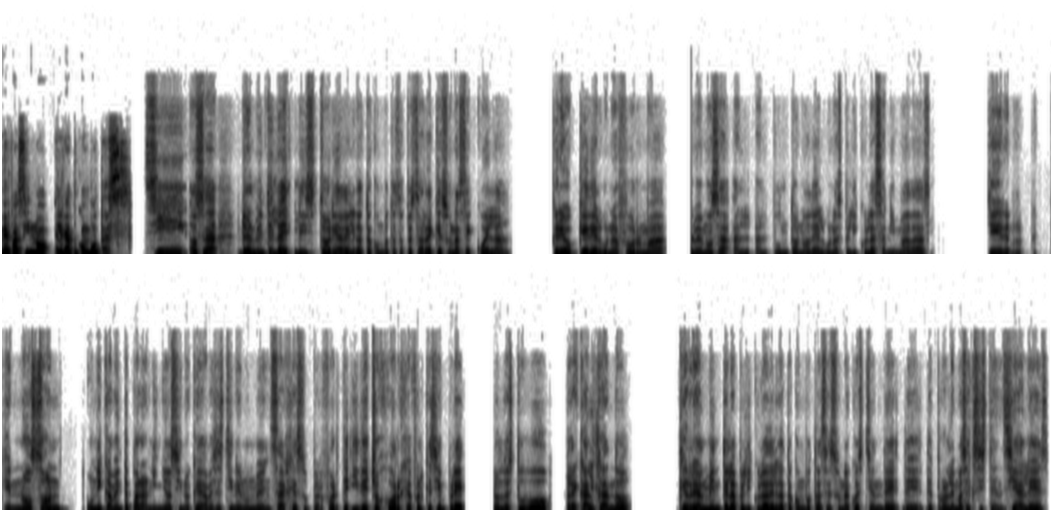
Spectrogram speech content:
Me fascinó El gato con botas. Sí, o sea, realmente la, la historia del gato con botas, a pesar de que es una secuela, creo que de alguna forma volvemos a- al, al punto, ¿no? De algunas películas animadas que, que no son únicamente para niños, sino que a veces tienen un mensaje súper fuerte. Y de hecho Jorge fue el que siempre nos lo estuvo recalcando, que realmente la película del gato con botas es una cuestión de, de, de problemas existenciales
